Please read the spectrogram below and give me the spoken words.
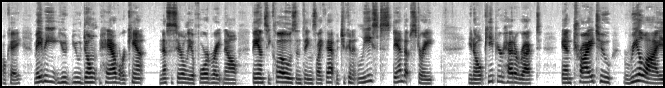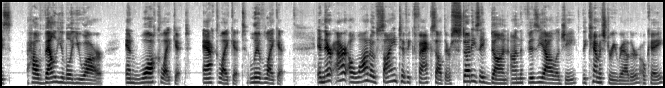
okay? Maybe you you don't have or can't necessarily afford right now fancy clothes and things like that, but you can at least stand up straight, you know, keep your head erect and try to realize how valuable you are and walk like it, act like it, live like it. And there are a lot of scientific facts out there, studies they've done on the physiology, the chemistry rather, okay,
